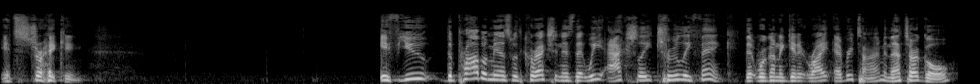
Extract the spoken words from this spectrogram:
It's striking. If you, the problem is with correction is that we actually truly think that we're going to get it right every time, and that's our goal.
